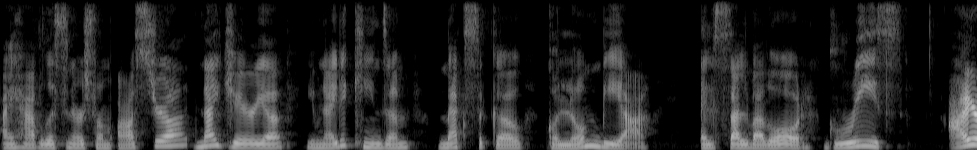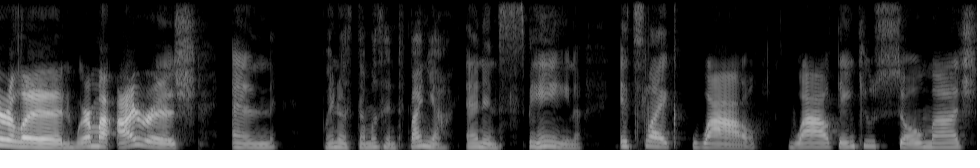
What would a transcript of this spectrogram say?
I have listeners from Austria, Nigeria, United Kingdom, Mexico, Colombia, El Salvador, Greece, Ireland. Where am I Irish? And bueno, estamos en España and in Spain. It's like, wow, wow. Thank you so much.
